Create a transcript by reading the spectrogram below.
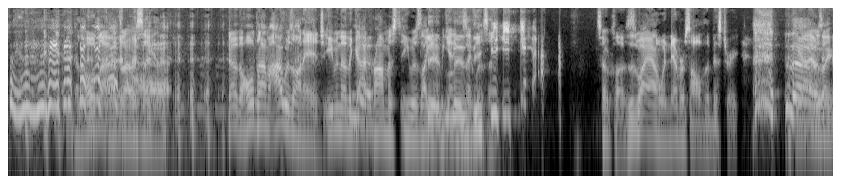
the whole time that's what I was saying. No, the whole time I was on edge, even though the guy Yeah. promised he was like in the Thin beginning, he was like, listen, Lizzy. So close. This is why Alan would never solve the mystery. The guy was like,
